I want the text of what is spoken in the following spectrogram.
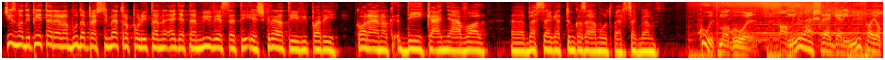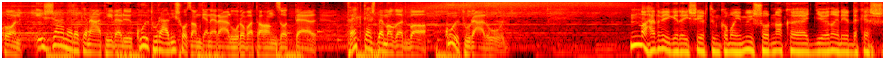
Csizmadi Péterrel a Budapesti Metropolitan Egyetem művészeti és kreatívipari karának dékányával beszélgettünk az elmúlt percekben. Kultmogul. A millás reggeli műfajokon és zsánereken átívelő kulturális hozamgeneráló rovata hangzott el. Fektes be magadba, kulturálódj! Na hát végére is értünk a mai műsornak. Egy nagyon érdekes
